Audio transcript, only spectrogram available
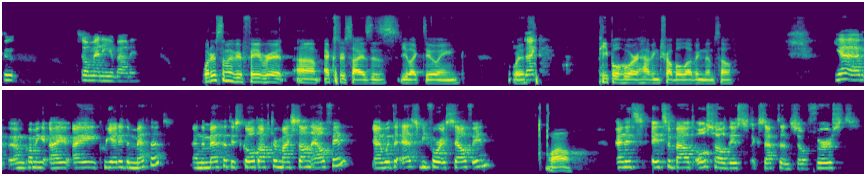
to so many about it. What are some of your favorite um, exercises you like doing with like, people who are having trouble loving themselves yeah, I'm coming. I, I created a method, and the method is called after my son Elfin, and with the S before itself in. Wow. And it's it's about also this acceptance. So first,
